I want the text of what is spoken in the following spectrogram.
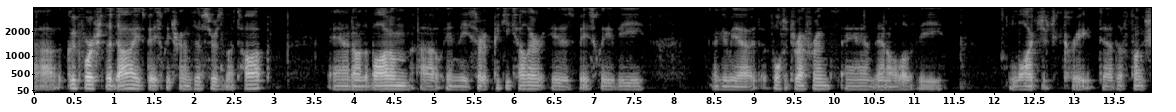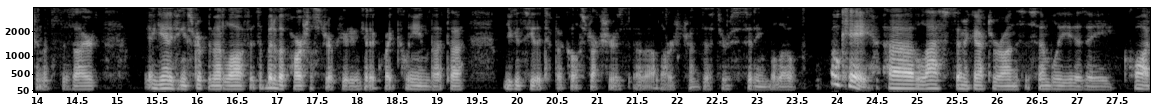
Uh, a good portion of the die is basically transistors on the top, and on the bottom, uh, in the sort of pinky color, is basically the going to be a voltage reference and then all of the logic to create uh, the function that's desired. Again, if you can strip the metal off, it's a bit of a partial strip here, to get it quite clean, but uh, you can see the typical structures of a large transistor sitting below. Okay, uh, last semiconductor on this assembly is a quad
